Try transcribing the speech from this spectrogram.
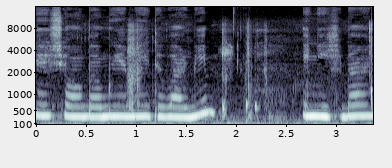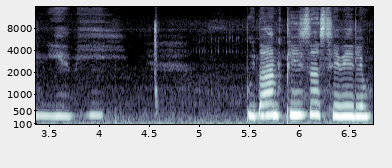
Neyse ama ben bu yemeği de vermeyeyim. En iyisi ben yemeği... Ben pizza severim.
